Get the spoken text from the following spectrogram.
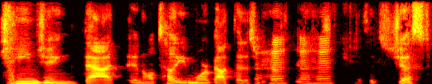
changing that. And I'll tell you more about that as we mm-hmm, go mm-hmm. It's just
